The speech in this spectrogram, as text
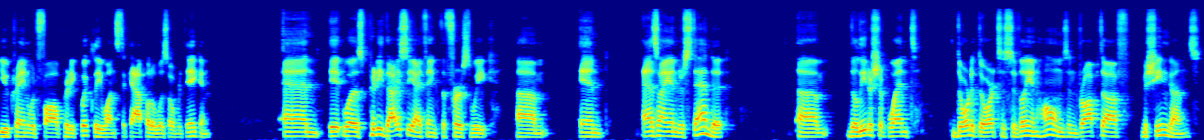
Ukraine would fall pretty quickly once the capital was overtaken. And it was pretty dicey, I think, the first week. Um, and as I understand it, um, the leadership went door to door to civilian homes and dropped off machine guns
